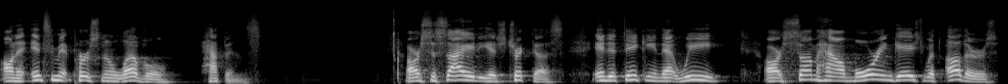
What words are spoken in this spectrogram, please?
on an intimate personal level happens. Our society has tricked us into thinking that we are somehow more engaged with others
